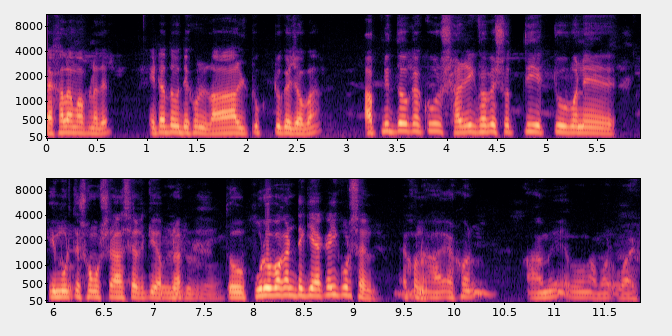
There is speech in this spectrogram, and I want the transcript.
দেখালাম আপনাদের। এটাতেও দেখুন লাল টুকটুকে জবা। আপনি তো কাকু শারীরিকভাবে সত্যি একটু মানে এই মুহূর্তে সমস্যা আছে আর কি আপনার। তো পুরো বাগানটা কি একাই করছেন এখন? এখন আমি এবং আমার ওয়াইফ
